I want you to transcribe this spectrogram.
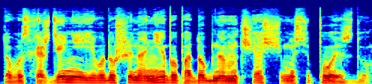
то восхождение его души на небо подобно мчащемуся поезду.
